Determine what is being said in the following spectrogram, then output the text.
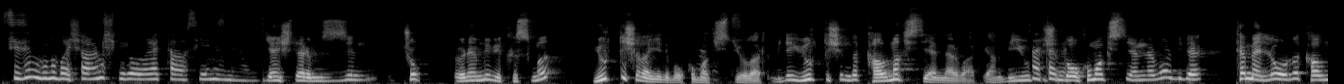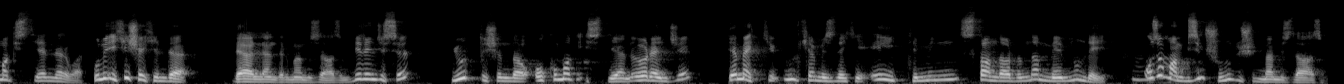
sizin bunu başarmış biri olarak tavsiyeniz ne olur? Gençlerimizin çok önemli bir kısmı yurt dışına gidip okumak Evet. istiyorlar. Bir de yurt dışında kalmak isteyenler var. Yani bir yurt Ha, dışında tabii. okumak isteyenler var, bir de temelli orada kalmak isteyenler var. Bunu iki şekilde değerlendirmemiz lazım. Birincisi yurt dışında okumak isteyen öğrenci demek ki ülkemizdeki eğitimin standardından memnun değil. Hı. O zaman bizim şunu düşünmemiz lazım.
